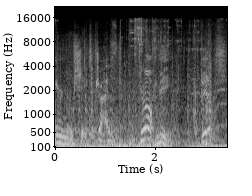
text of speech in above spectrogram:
You're in no shape to drive. Get off me, bitch!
